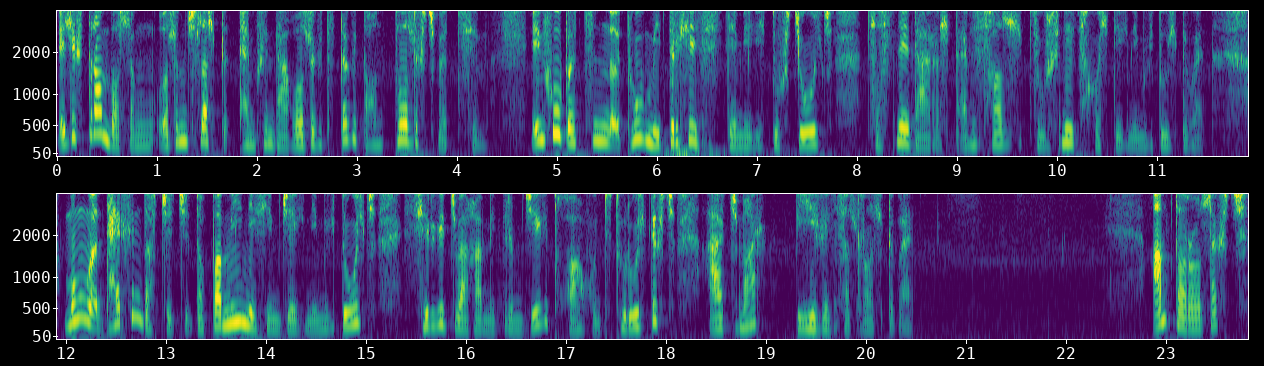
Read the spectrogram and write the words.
электрон болон уламжлалт тамхинд агуулгаддаг донтуулагч бодис юм. Энэхүү бодис нь төв мэдрэлийн системийг идэвхжүүлж цусны даралт, амьсгал, зүрхний цохилтыг нэмэгдүүлдэг байна. Мөн тархинд очиж допамины хэмжээг нэмэгдүүлж сэргэж байгаа мэдрэмжийг тухайн хүнд төрүүлдэгч аажмаар биеийг нь солиулдаг байна амт оруулагч,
